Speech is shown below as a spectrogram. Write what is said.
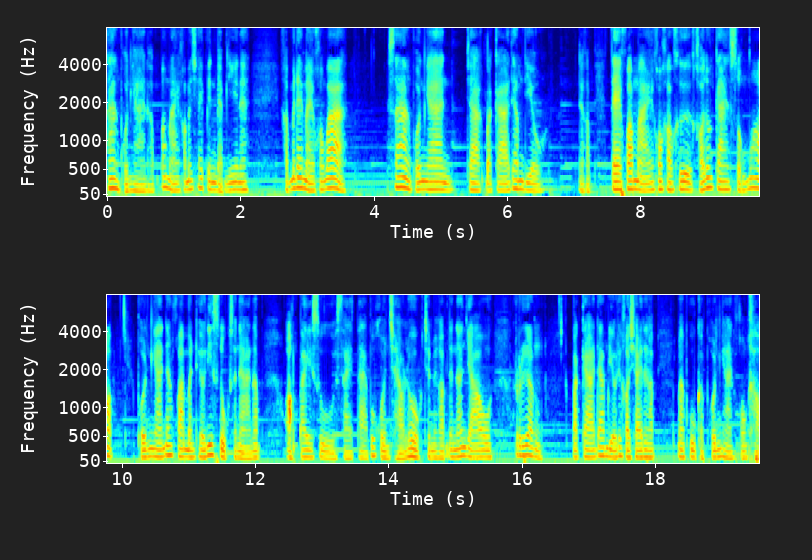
สร้างผลงานครับ เป้าหมายเขาไม่ใช่เป็นแบบนี้นะครับไม่ได้หมายความว่า สร้างผลงานจากปากกาด้ามเดียวนะครับ แต่ความหมายของเขาคือ เขาต้องการส่งมอบผลงานด้านความบันเทิงที่สนุกสนานครับ ออกไปสู่สายตาผู้คนชาวโลกใช่ไหมครับ ดังนั้นยาวเรื่องปากกาด้ามเดียวที่เขาใช้นะครับ มาผูกกับผลงานของเขา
